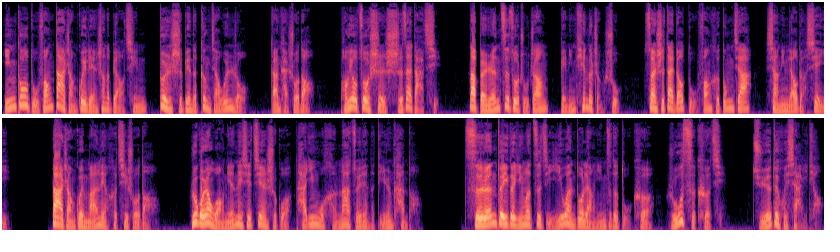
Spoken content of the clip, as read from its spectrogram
银钩赌方大掌柜脸上的表情顿时变得更加温柔，感慨说道：“朋友做事实在大气，那本人自作主张给您添个整数，算是代表赌方和东家向您聊表谢意。”大掌柜满脸和气说道。如果让往年那些见识过他阴雾狠辣嘴脸的敌人看到，此人对一个赢了自己一万多两银子的赌客如此客气，绝对会吓一跳。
